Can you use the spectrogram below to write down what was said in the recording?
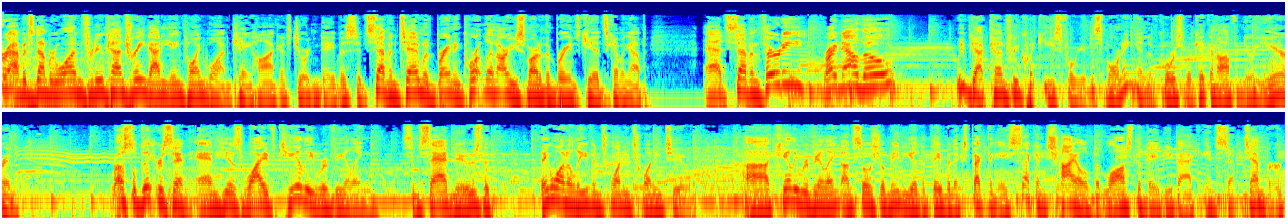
Rapids number one for New Country, 98.1 K-Hawk. It's Jordan Davis. It's 710 with Brian and Cortland. Are you smarter than Brian's Kids coming up at 730? Right now, though, we've got country quickies for you this morning. And of course, we're kicking off a new year and Russell Dickerson and his wife Kailey revealing some sad news that they want to leave in 2022. Uh, Kailey revealing on social media that they've been expecting a second child but lost the baby back in September.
